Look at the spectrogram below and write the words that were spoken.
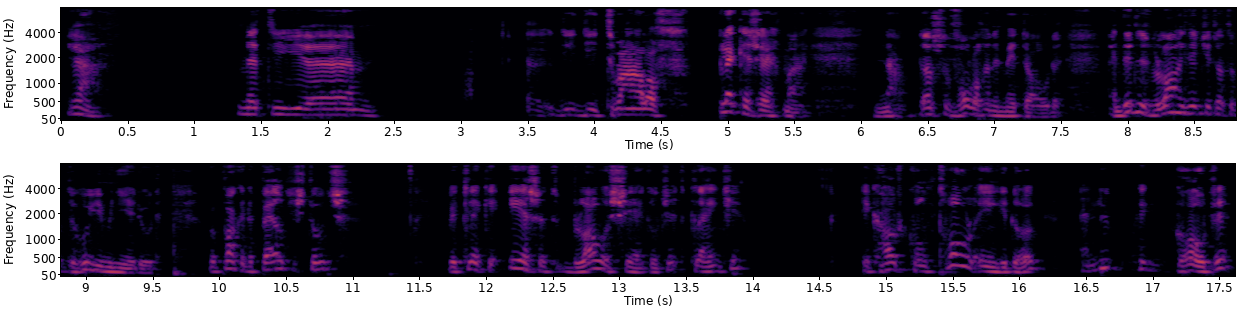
ja, met die, uh, die, die 12 plekken zeg maar. Nou, dat is de volgende methode. En dit is belangrijk dat je dat op de goede manier doet. We pakken de pijltjestoets. We klikken eerst het blauwe cirkeltje, het kleintje. Ik houd Ctrl ingedrukt en nu pak ik de grote.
